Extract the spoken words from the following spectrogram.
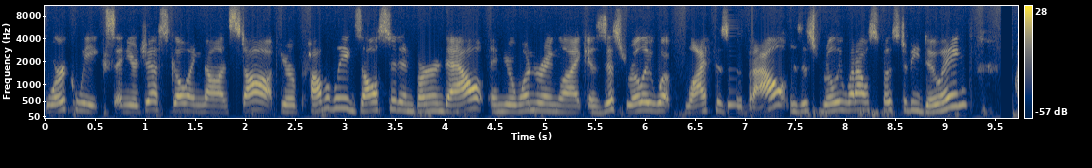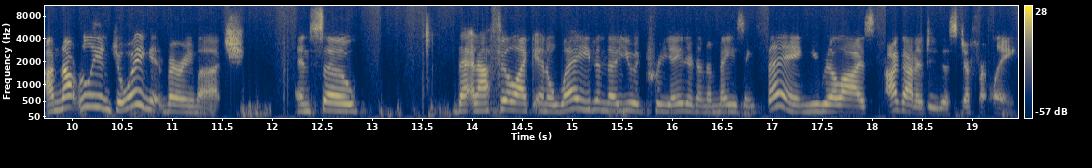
work weeks and you're just going nonstop you're probably exhausted and burned out and you're wondering like is this really what life is about? Is this really what I was supposed to be doing? I'm not really enjoying it very much. And so that and i feel like in a way even though you had created an amazing thing you realize i got to do this differently.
